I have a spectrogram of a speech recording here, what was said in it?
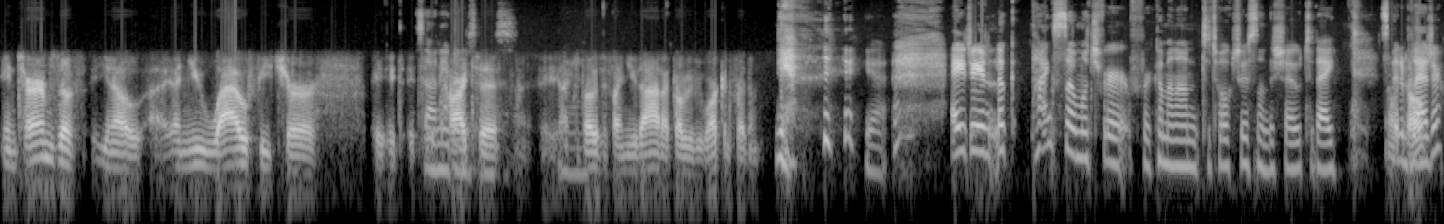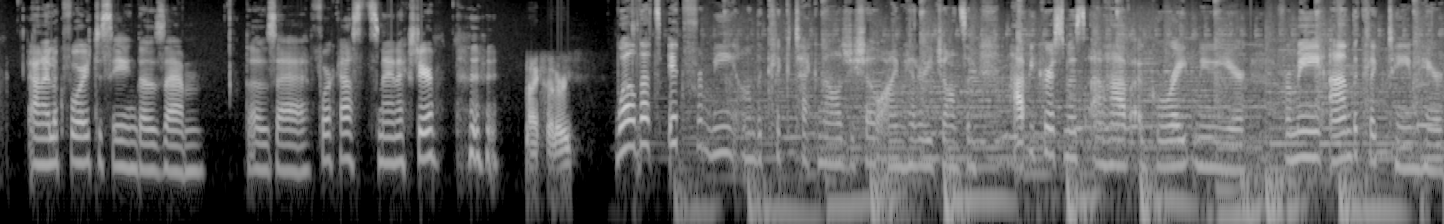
in terms of you know a, a new wow feature, it, it, it's, It's hard to. I Yeah. suppose if I knew that, I'd probably be working for them. Yeah, yeah. Adrian, look, thanks so much for for coming on to talk to us on the show today. It's No been a pleasure, and I look forward to seeing those um those uh, forecasts now next year. Thanks, Hilary. Well, that's it from me on the Click Technology Show. I'm Hilary Johnson. Happy Christmas and have a great new year for me and the Click team here.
